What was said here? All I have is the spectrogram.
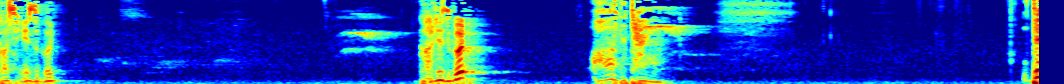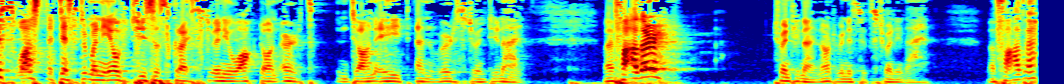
Because He is good. God is good all the time. This was the testimony of Jesus Christ when he walked on earth in John 8 and verse 29. My father, 29, not 26, 29. My father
